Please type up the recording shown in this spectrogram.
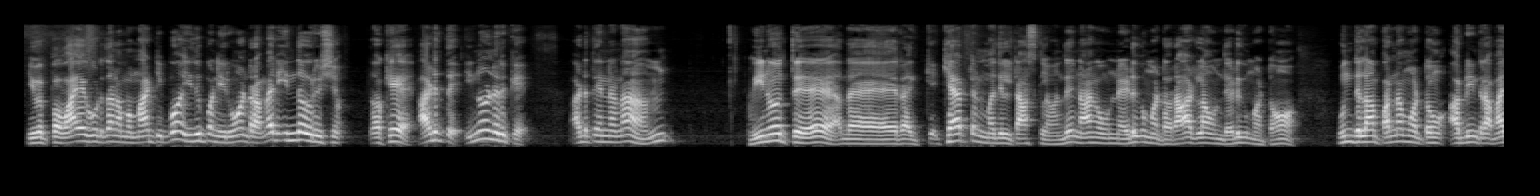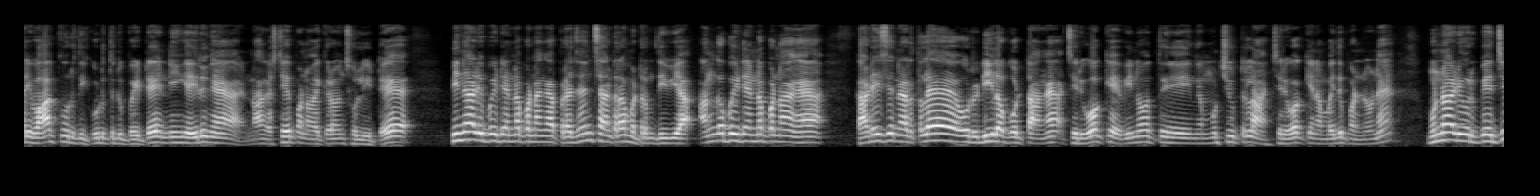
இவ இப்போ வாயை கொடுத்தா நம்ம மாட்டிப்போம். இது பண்ணிடுவோன்ற மாதிரி இந்த ஒரு விஷயம். ஓகே அடுத்து இன்னொன்று இருக்கு. அடுத்து என்னன்னா வினோத் அந்த ர- கே- கேப்டன் மதில் டாஸ்கில் வந்து நாங்கள் உன்னை எடுக்க மாட்டோம். ராட்லாம் உன்னை எடுக்க மாட்டோம். உந்தெல்லாம் பண்ண மாட்டோம் அப்படின்ற மாதிரி வாக்குறுதி கொடுத்துட்டு போயிட்டு நீங்கள் இருங்க நாங்கள் ஸ்டே பண்ண வைக்கிறோம்னு சொல்லிட்டு பின்னாடி போயிட்டு என்ன பண்ணாங்க? பிரஜன் சாண்ட்ரா மற்றும் திவ்யா. அங்கே போயிட்டு என்ன பண்ணாங்க? கடைசி நேரத்தில் ஒரு டீலை போட்டாங்க. சரி ஓகே வினோத் இந்த முடிச்சு விட்டுலாம் சரி ஓகே நம்ம இது பண்ணோன்னு முன்னாடி ஒரு பேச்சு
